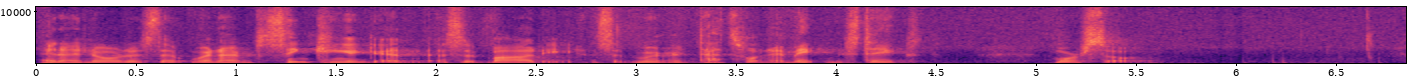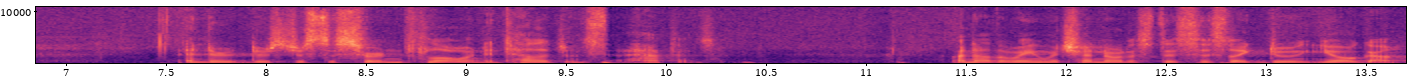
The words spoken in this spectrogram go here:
And I notice that when I'm thinking again as a body, as a mirror, that's when I make mistakes, more so. And there, there's just a certain flow and intelligence that happens. Another way in which I notice this is like doing yoga.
